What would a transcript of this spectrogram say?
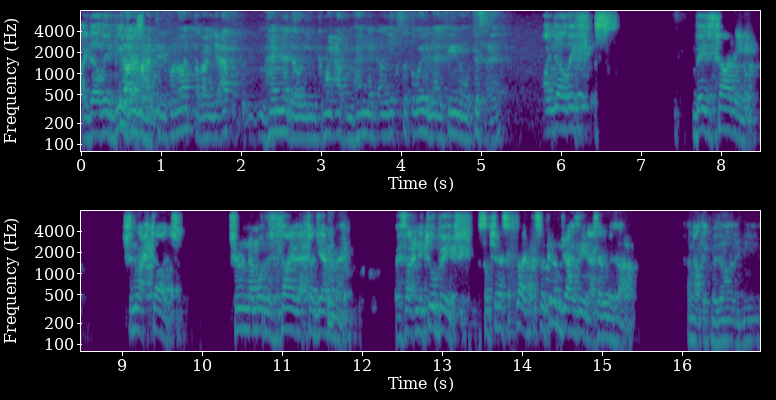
أقدر أضيف أنا مع التليفونات. طبعا اللي يعرف مهند أو اللي يمكن ما يعرف مهند أنا قصه طويله من 2009 أقدر أضيف بيج ثاني. شنو أحتاج؟ شنو النموذج الثاني اللي أحتاج يمه؟ فيصير عندي two page يصير كلهم جاهزين على سبيل المثال. خليني أعطيك مثال هني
